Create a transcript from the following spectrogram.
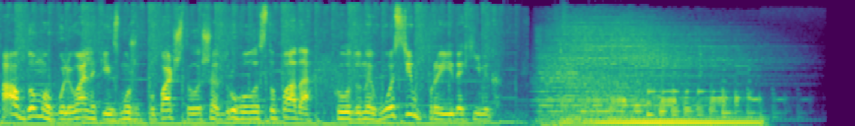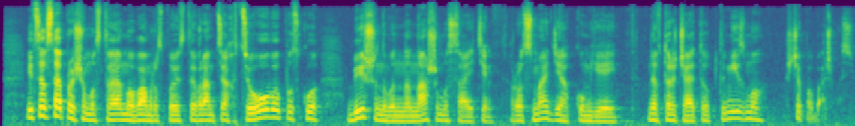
А вдома вболівальники їх зможуть побачити лише 2 листопада, коли до них в гості приїде хімік. І це все, про що ми стаємо вам розповісти в рамках цього випуску. Більше новин на нашому сайті rosmedia.com.ua. Не втрачайте оптимізму. Ще побачимось.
